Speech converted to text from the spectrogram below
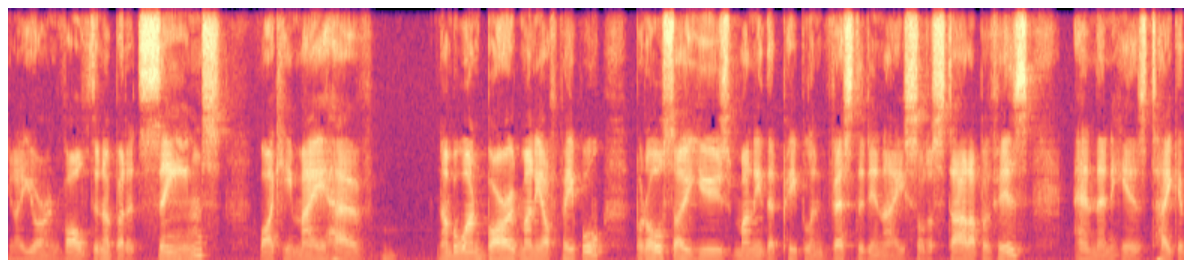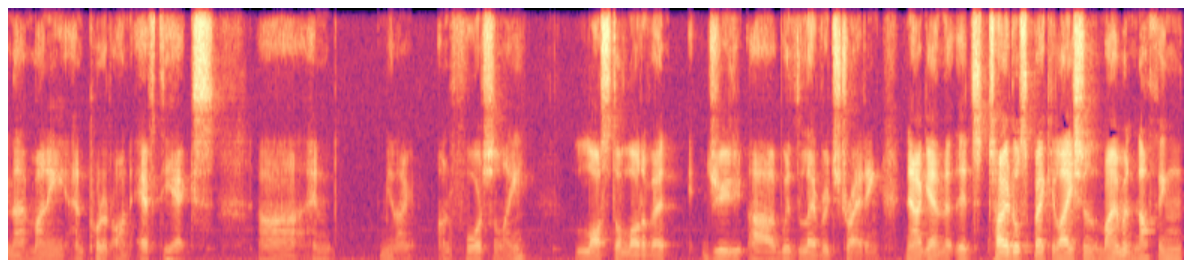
you know you're involved in it. But it seems like he may have number one borrowed money off people, but also used money that people invested in a sort of startup of his, and then he has taken that money and put it on FTX, uh, and you know unfortunately lost a lot of it due uh, with leverage trading. Now, again, it's total speculation at the moment. Nothing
